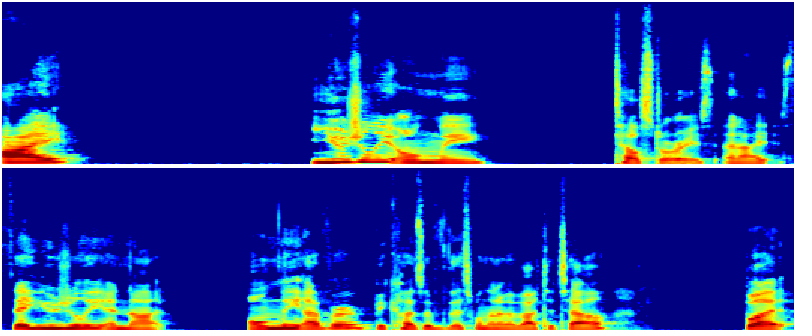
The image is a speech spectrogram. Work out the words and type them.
I usually only tell stories, and I say usually and not only ever because of this one that I'm about to tell. But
